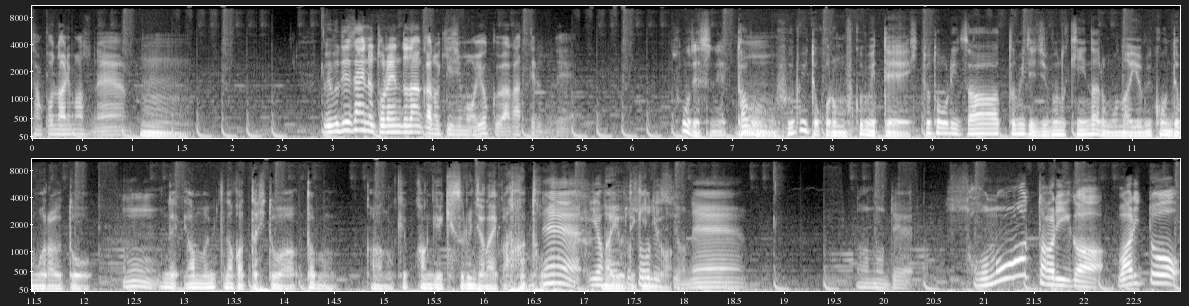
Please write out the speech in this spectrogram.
参考になりますね。うん。ウェブデザインのトレンドなんかの記事もよく上がってるので。そうですね。多うん分古いところも含めて、一通りざーっと見て自分の気になるものは読み込んでもらうと、うん。ね、あんま見てなかった人は多分、あの結構感激するんじゃないかなと。ねえ、いや、内容的にはそうですよね。なので、そのあたりが割と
